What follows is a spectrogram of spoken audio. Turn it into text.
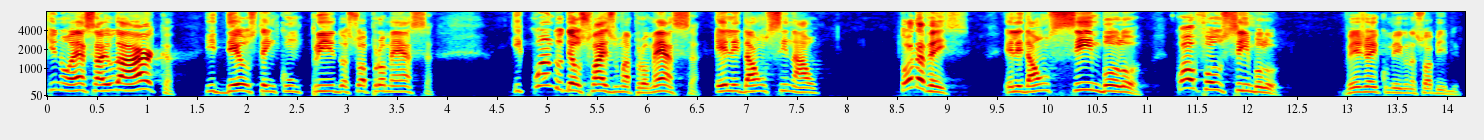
que Noé saiu da arca. E Deus tem cumprido a sua promessa. E quando Deus faz uma promessa, ele dá um sinal. Toda vez. Ele dá um símbolo. Qual foi o símbolo? Veja aí comigo na sua Bíblia.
